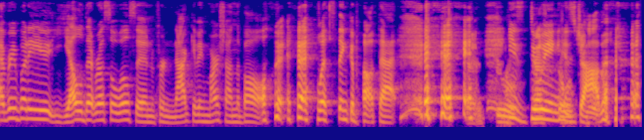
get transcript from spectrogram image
everybody yelled at Russell Wilson for not giving Marshawn the ball. Let's think about that. He's doing his job.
